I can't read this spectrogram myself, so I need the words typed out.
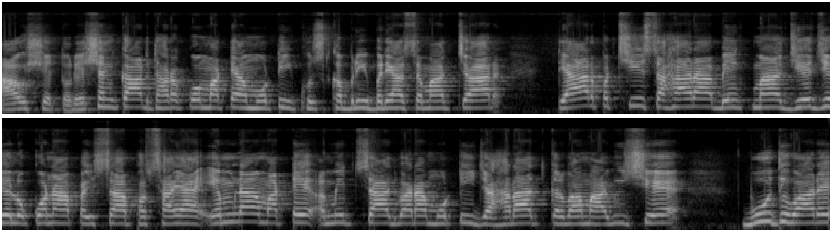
આવશે. તો રેશન કાર્ડ ધારકો માટે આ મોટી ખુશખબરી ભર્યા સમાચાર. ત્યાર પછી સહારા બેંકમાં જે જે લોકોના પૈસા ફસાયા એમના માટે અમિત શાહ દ્વારા મોટી જાહેરાત કરવામાં આવી છે. બુધવારે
